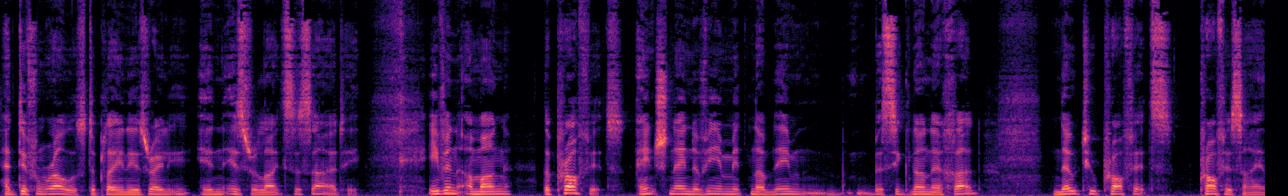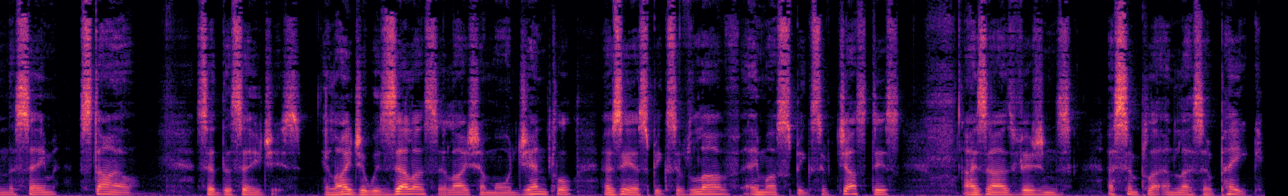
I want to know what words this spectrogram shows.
had different roles to play in Israeli in Israelite society. Even among the prophets, no two prophets prophesy in the same style said the sages. Elijah was zealous, Elisha more gentle, Hosea speaks of love, Amos speaks of justice, Isaiah's visions are simpler and less opaque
